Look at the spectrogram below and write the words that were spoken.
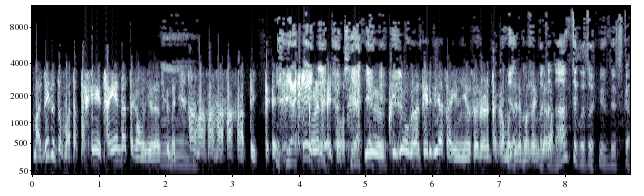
まあ、出るとまた大変、大変だったかもしれないですけどね、ははははははって言って、取れないという苦情がテレビ朝日に寄せられたかもしれませんから。なんてこと言うんですか。う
